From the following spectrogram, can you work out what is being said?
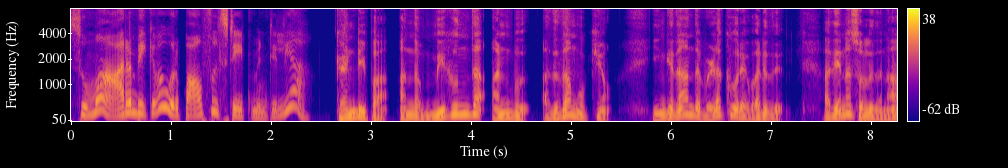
சும்மா ஆரம்பிக்கவே ஒரு பவர்ஃபுல் ஸ்டேட்மெண்ட் இல்லையா? கண்டிப்பா அந்த மிகுந்த அன்பு அதுதான் முக்கியம். இங்கதான் அந்த விளக்குரை வருது. அது என்ன சொல்லுதுன்னா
